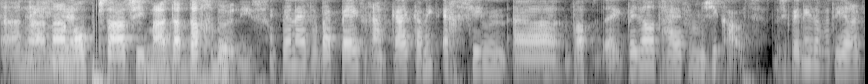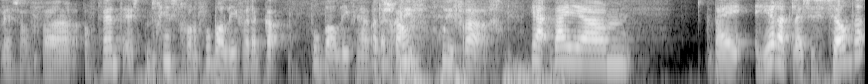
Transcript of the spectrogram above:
Eh, na, zie na een wanprestatie, maar dat, dat gebeurt niet. Ik ben even bij Peter aan het kijken. Ik kan niet echt zien eh, wat. Ik weet wel dat hij van muziek houdt. Dus ik weet niet of het Heracles of, eh, of Twente is. Misschien is het gewoon een voetballiefhebber. Dat kan, voetballiefhebber. Is een goede, vraag. Ja, bij, ehm bij Heracles is hetzelfde.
